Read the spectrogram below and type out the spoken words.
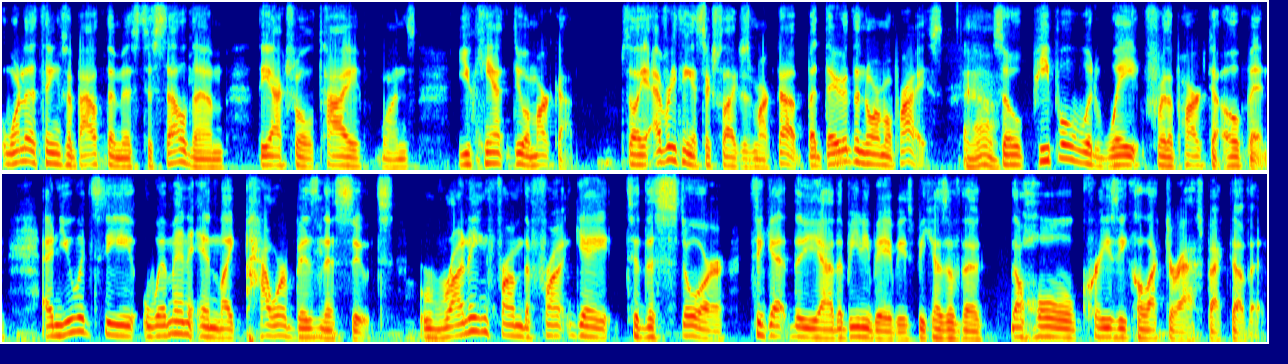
one of the things about them is to sell them, the actual tie ones, you can't do a markup. So like, everything at Six Flags is marked up, but they're the normal price. oh. So people would wait for the park to open, and you would see women in like power business suits running from the front gate to the store to get the uh, the Beanie Babies because of the the whole crazy collector aspect of it.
